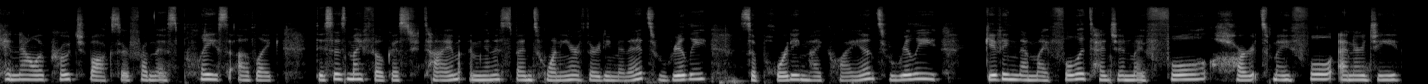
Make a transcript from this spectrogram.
can now approach Voxer from this place of like, this is my focused time. I'm going to spend 20 or 30 minutes really supporting my clients, really giving them my full attention, my full heart, my full energy,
